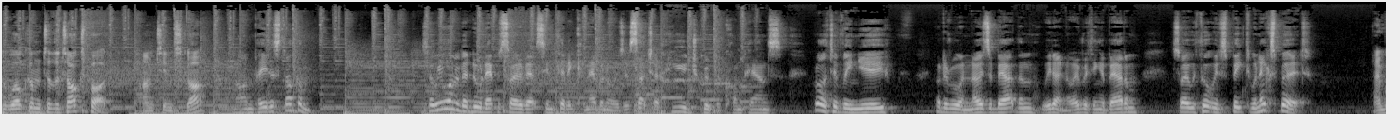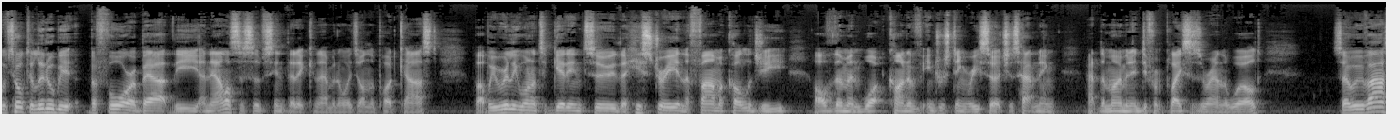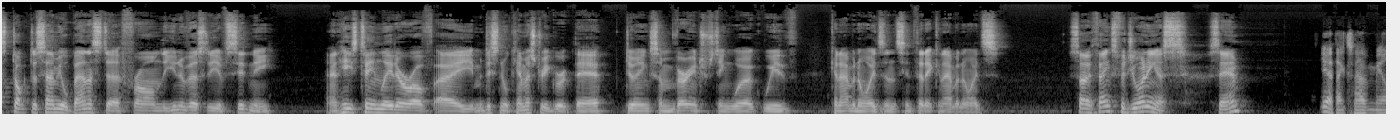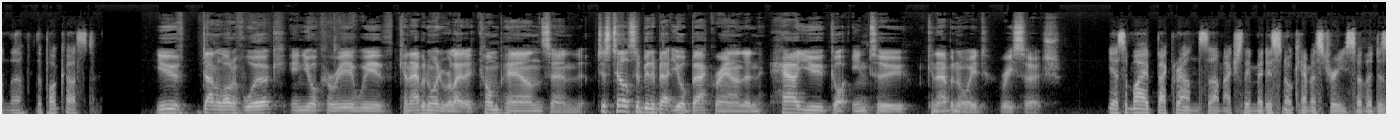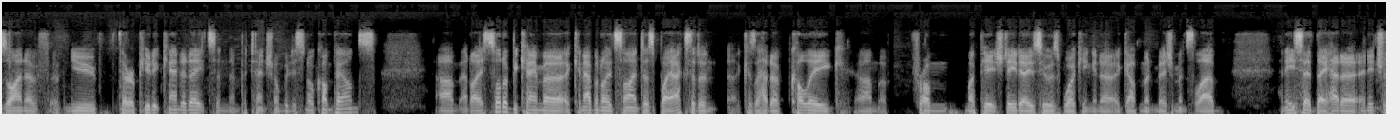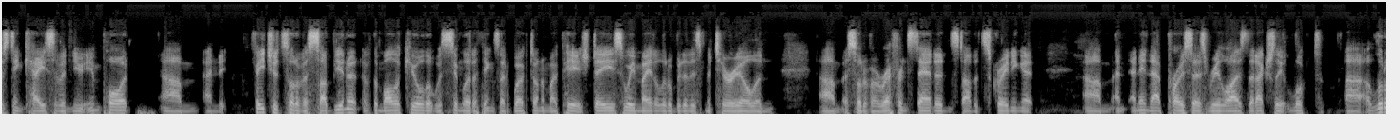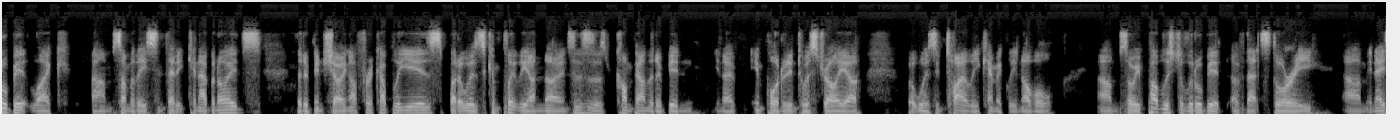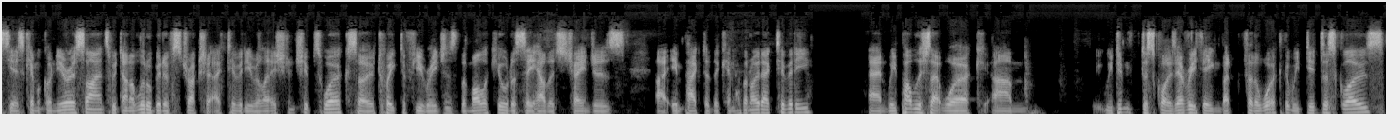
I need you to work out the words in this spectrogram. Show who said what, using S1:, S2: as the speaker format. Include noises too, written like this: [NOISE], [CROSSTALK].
S1: and welcome to the ToxPod. I'm Tim Scott.
S2: I'm Peter Stockham. So, we wanted to do an episode about synthetic cannabinoids. It's such a huge group of compounds, relatively new. Not everyone knows about them. We don't know everything about them. So, we thought we'd speak to an expert.
S1: And we've talked a little bit before about the analysis of synthetic cannabinoids on the podcast, but we really wanted to get into the history and the pharmacology of them and what kind of interesting research is happening at the moment in different places around the world. So we've asked Dr. Samuel Bannister from the University of Sydney, and he's team leader of a medicinal chemistry group there, doing some very interesting work with cannabinoids and synthetic cannabinoids. So thanks for joining us, Sam.
S3: Yeah, thanks for having me on the, the podcast.
S1: You've done a lot of work in your career with cannabinoid related compounds, and just tell us a bit about your background and how you got into cannabinoid research.
S3: Yeah, so my background's um, actually medicinal chemistry, so the design of, of new therapeutic candidates and, and potential medicinal compounds. Um, and I sort of became a, a cannabinoid scientist by accident because uh, I had a colleague um, from my PhD days who was working in a, a, government measurements lab. And he said they had a, an interesting case of a new import um, and it featured sort of a subunit of the molecule that was similar to things I'd worked on in my PhD. So we made a little bit of this material and um, a sort of a reference standard and started screening it um, and, and, in that process realized that actually it looked uh, a little bit like um, some of these synthetic cannabinoids that had been showing up for a couple of years, but it was completely unknown. So this is a compound that had been, you know, imported into Australia, but was entirely chemically novel. Um, so we published a little bit of that story um, in ACS Chemical Neuroscience. We've done a little bit of structure-activity relationships work, so tweaked a few regions of the molecule to see how those changes uh, impacted the cannabinoid activity. And we published that work um, we didn't disclose everything, but for the work that we did disclose,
